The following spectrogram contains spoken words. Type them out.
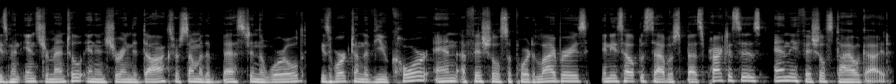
He's been instrumental in ensuring the docs are some of the best in the world. He's worked on the Vue core and official supported libraries, and he's helped establish best practices and the official style guide,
